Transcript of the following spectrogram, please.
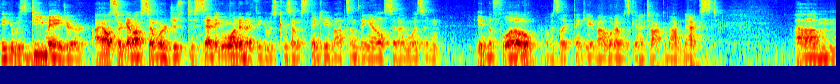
think it was D major. I also got off somewhere just descending one, and I think it was because I was thinking about something else and I wasn't in the flow. I was like thinking about what I was going to talk about next. Um,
